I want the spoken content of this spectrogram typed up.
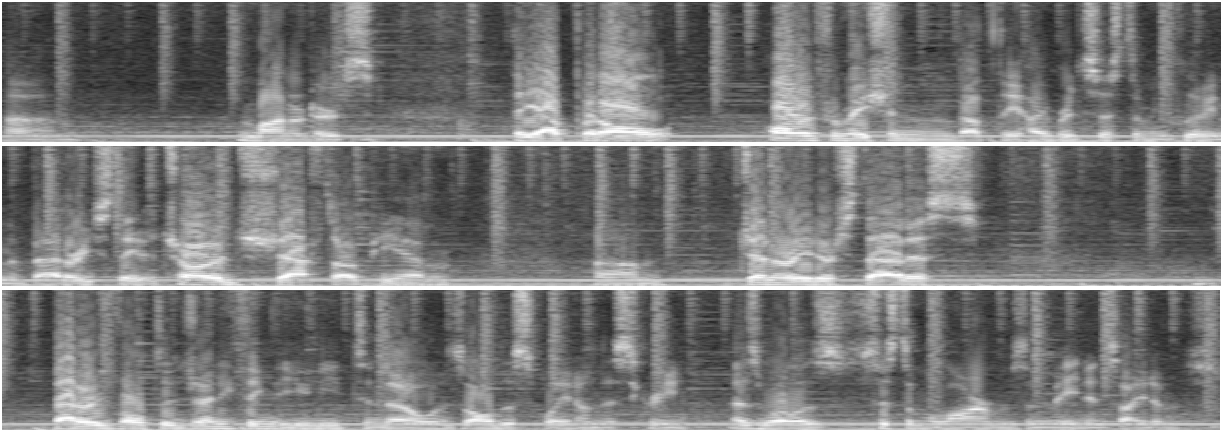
um, monitors. They output all all information about the hybrid system, including the battery state of charge, shaft RPM, um, generator status, battery voltage, anything that you need to know is all displayed on this screen, as well as system alarms and maintenance items.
